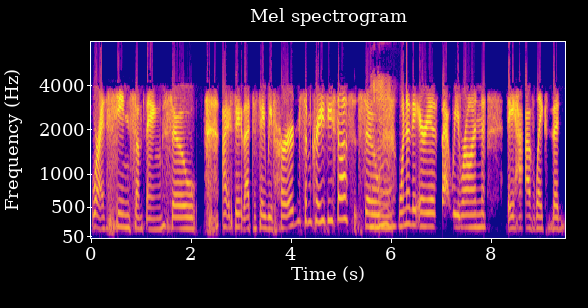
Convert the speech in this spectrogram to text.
where I've seen something. So I say that to say we've heard some crazy stuff. So mm-hmm. one of the areas that we run they have like the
